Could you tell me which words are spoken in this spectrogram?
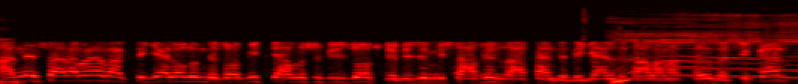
Annesi arabaya baktı gel oğlum dedi o bit yavrusu bizde oturuyor. Bizim misafir zaten dedi. Geldik al anahtarı da çıkar.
